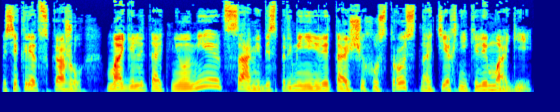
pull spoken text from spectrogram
По секрету скажу, маги летать не умеют, сами без применения летающих устройств на технике или магии.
